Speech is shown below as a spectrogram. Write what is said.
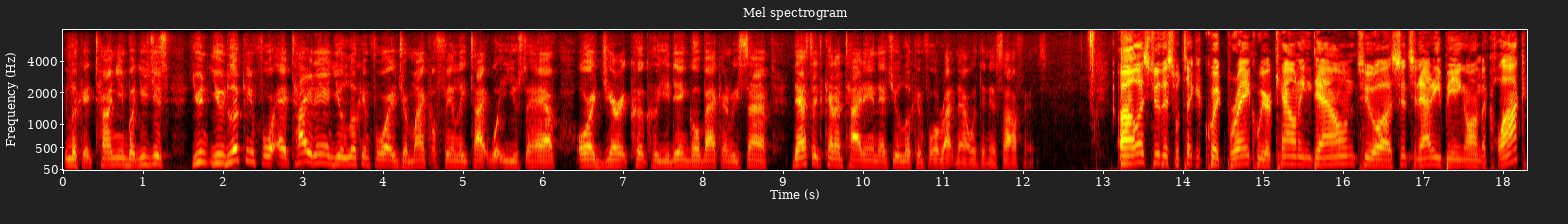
You look at Tonyan, but you just you you're looking for at tight end, you're looking for a Jermichael Finley type, what you used to have, or a Jared Cook who you didn't go back and resign. That's the kind of tight end that you're looking for right now within this offense. Uh, let's do this. We'll take a quick break. We are counting down to uh, Cincinnati being on the clock.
